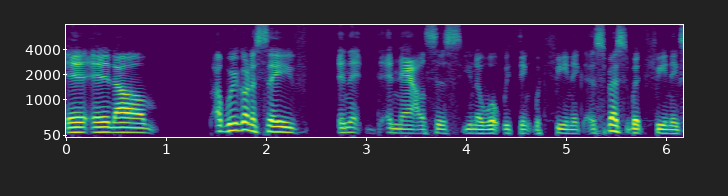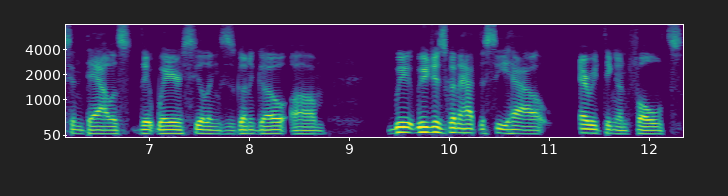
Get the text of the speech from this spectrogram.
and, and um, we're going to save an analysis, you know, what we think with Phoenix, especially with Phoenix and Dallas, that where ceilings is going to go. Um, we we're just going to have to see how everything unfolds.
